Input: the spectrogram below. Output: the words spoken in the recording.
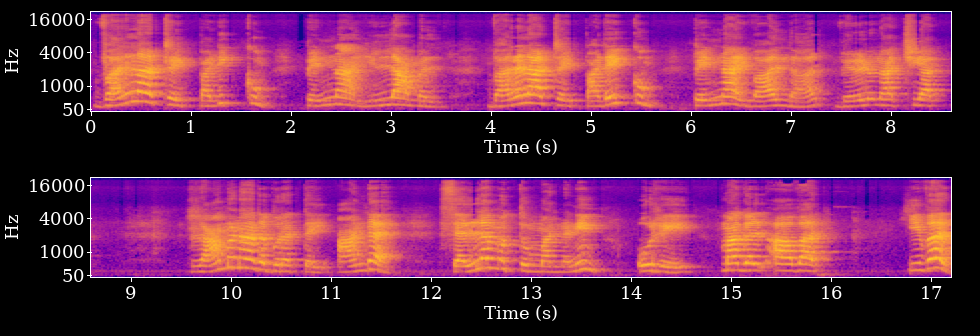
வரலாற்றை படிக்கும் பெண்ணாய் இல்லாமல் வரலாற்றை படைக்கும் பெண்ணாய் வாழ்ந்தார் வேலுநாச்சியார். ராமநாதபுரத்தை ஆண்ட செல்லமுத்து மன்னனின் ஒரே மகள் ஆவார். இவர்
